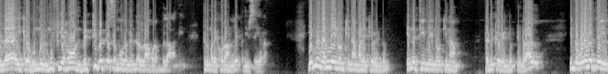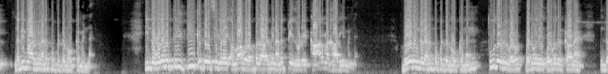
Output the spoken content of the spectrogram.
உலாயிக ஹுமுல் வெற்றி பெற்ற சமூகம் என்று அல்லாஹு ரப்பல் ஆலமீன் திருமறை குரானிலே பதிவு செய்கிறார். என்ன நன்மையை நோக்கி நாம் அழைக்க வேண்டும்? என்ன தீமையை நோக்கி நாம் தடுக்க வேண்டும் என்றால் இந்த உலகத்தில் நபிமார்கள் அனுப்பப்பட்ட நோக்கம் என்ன? இந்த உலகத்தில் தீர்க்க தரிசிகளை அல்லாஹு ரப்பல் ஆலமீன் அனுப்பியதனுடைய காரண காரியம் என்ன? வேதங்கள் அனுப்பப்பட்ட நோக்கமும் தூதர்கள் வரு- வருவதை வருவதற்கான இந்த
